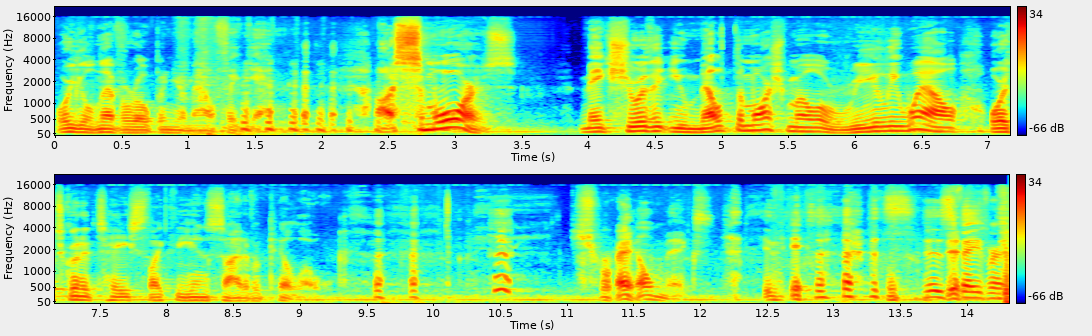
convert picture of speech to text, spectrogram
or you'll never open your mouth again. uh, s'mores. Make sure that you melt the marshmallow really well, or it's going to taste like the inside of a pillow. Trail mix. His favorite.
